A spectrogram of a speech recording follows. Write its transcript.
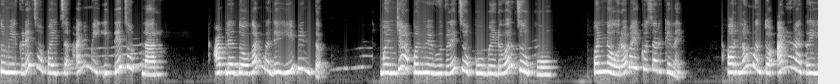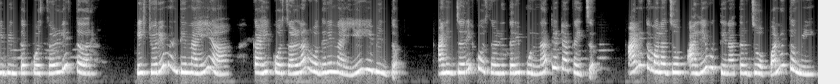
तुम्ही इकडे झोपायचं आणि मी इथे झोपणार. आपल्या दोघांमध्ये ही भिंत. म्हणजे आपण वेगवेगळे झोपू बेडवर झोपू. पण नवरा बायकोसारखे नाही. अर्णव म्हणतो आणि रात्री ही भिंत कोसळली तर? ईश्वरी म्हणते नाही या काही कोसळणार वगैरे नाहीये ही भिंत. आणि जरी कोसळली तरी पुन्हा ते टाकायचं. आणि तुम्हाला झोप आली होती ना तर झोपा ना तुम्ही.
